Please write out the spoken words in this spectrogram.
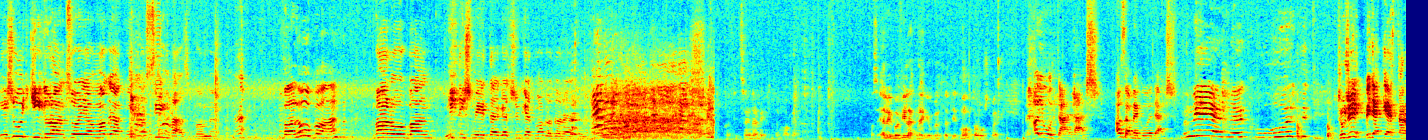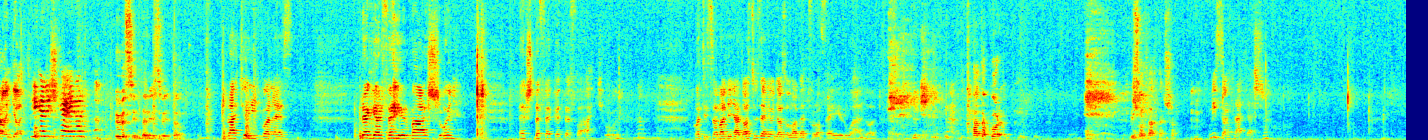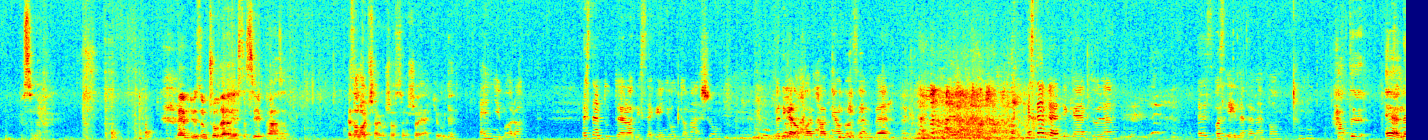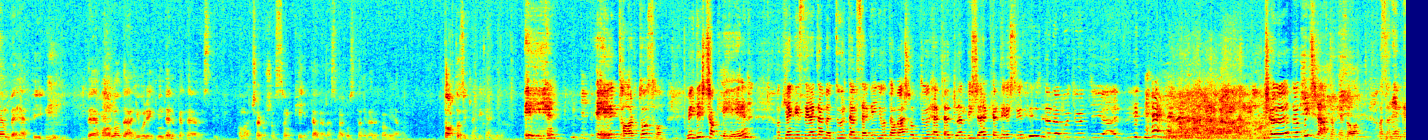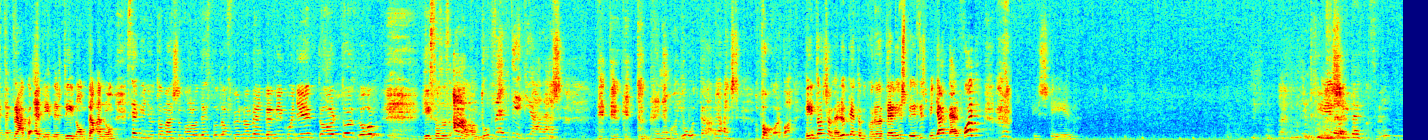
és úgy kiglancolja magát, mint a színházban menne. Valóban? Valóban, mit ismételget süket magadaráznak? Katica, én nem értem magát. Az előbb a világ legjobb ötletét mondta, most meg A jó tállás. Az a megoldás. Mérnök úr! Zsuzsi, vigye ki ezt a rongyot! Igenis, Kejre. őszinte részvétem. Látja, így van ez. Reggel fehér bársony, este fekete fátyol. Katica nagyanyád azt üzeni, hogy azonnal vett fel a fehér ruhádat. Hát akkor viszontlátásra. Viszontlátásra. Köszönöm. Nem győzöm csodálni ezt a szép házat. Ez a nagyságos asszony sajátja, ugye? Ennyi maradt. Ezt nem tudta eladni szegény jó Tamásom. Pedig el akart adni az ember. Ezt nem vertik el tőlem. Ez az én nevemen van. Hát el nem veheti, de ha a ladányórék mindenüket elvesztik, a nagyságos asszony képtelen lesz megosztani velük, amilyen van. Tartozik nekik ennyire. Én? Én tartozom? Mindig csak én? Aki egész életemben tűrtem szegény jó Tamások tűrhetetlen viselkedését, Istenem, hogy hogy hiányzik. És önök mit csináltak ez alatt? Az a rengeteg drága ebéd és dínom, dánom. Szegény jó Tamásom hallod ezt odafönn a mennyben, még hogy én tartozom. Hisz az az állandó vendégjárás. Tette őket tönkre, nem a jótállás. A pakarba. Én tartsam el őket, amikor a kevés pénz is mindjárt elfogy. És én? És tetszett?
